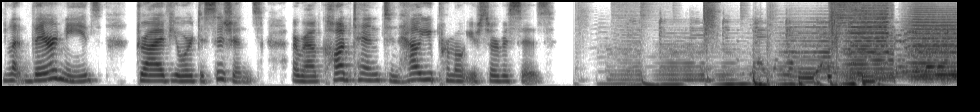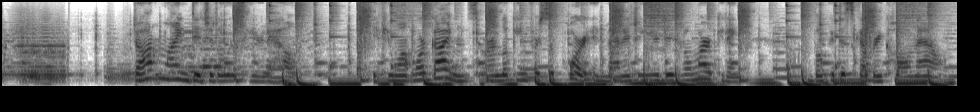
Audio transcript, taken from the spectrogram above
let their needs drive your decisions around content and how you promote your services. Dotline Digital is here to help. If you want more guidance or are looking for support in managing your digital marketing, book a discovery call now.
